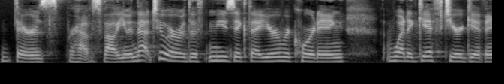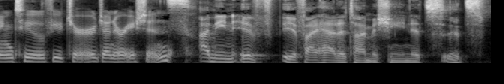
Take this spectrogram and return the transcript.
there's perhaps value in that too, or the music that you're recording, what a gift you're giving to future generations. I mean, if if I had a time machine, it's it's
